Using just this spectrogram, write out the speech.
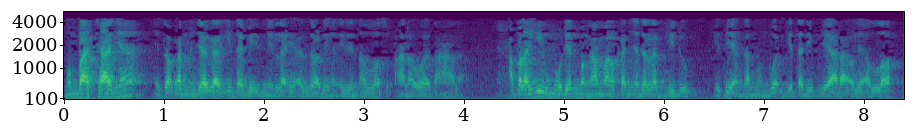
membacanya itu akan menjaga kita biidznillah azza dengan izin Allah Subhanahu wa taala. Apalagi kemudian mengamalkannya dalam hidup. Itu yang akan membuat kita dipelihara oleh Allah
